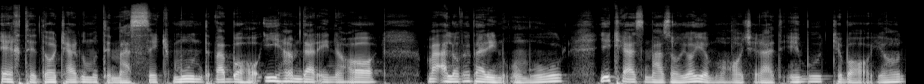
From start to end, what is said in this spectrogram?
اقتدا کرد و متمسک موند و باهایی هم در این حال و علاوه بر این امور یکی از مزایای مهاجرت این بود که باهایان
